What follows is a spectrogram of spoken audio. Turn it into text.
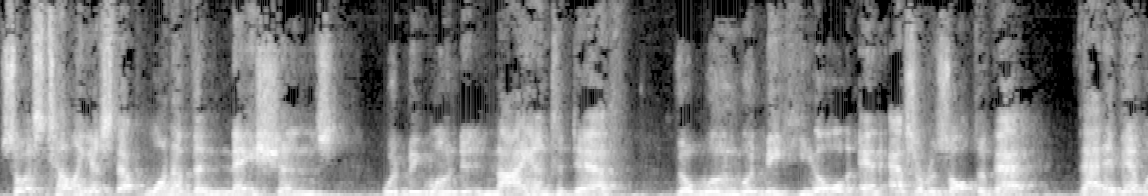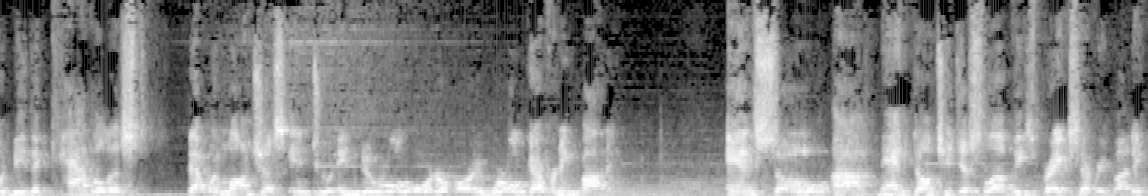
So it's telling us that one of the nations would be wounded nigh unto death, the wound would be healed, and as a result of that, that event would be the catalyst that would launch us into a new world order or a world governing body. And so, uh, man, don't you just love these breaks, everybody?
